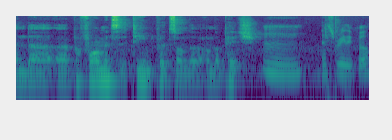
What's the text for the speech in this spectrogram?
in the uh, performance the team puts on the on the pitch. Mm, that's really cool.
